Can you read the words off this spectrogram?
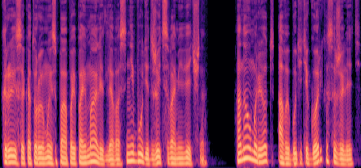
Крыса, которую мы с папой поймали для вас, не будет жить с вами вечно. Она умрет, а вы будете горько сожалеть.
